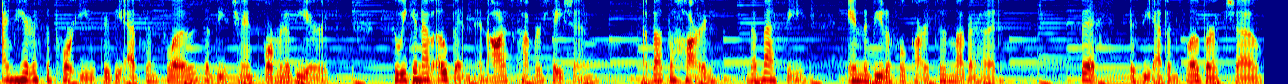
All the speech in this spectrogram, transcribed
I'm here to support you through the ebbs and flows of these transformative years so we can have open and honest conversations about the hard, the messy, and the beautiful parts of motherhood. This is the Ebb and Flow Birth Show.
